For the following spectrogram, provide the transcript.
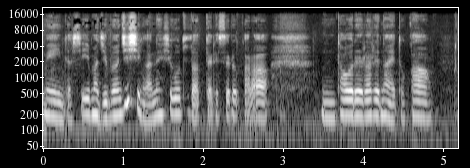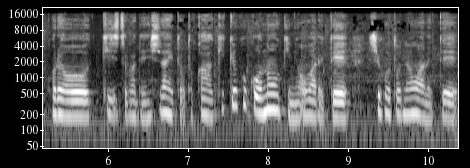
メインだし、まあ、自分自身がね仕事だったりするから、うん、倒れられないとかこれを期日までにしないととか結局こう納期に追われて仕事に追われて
